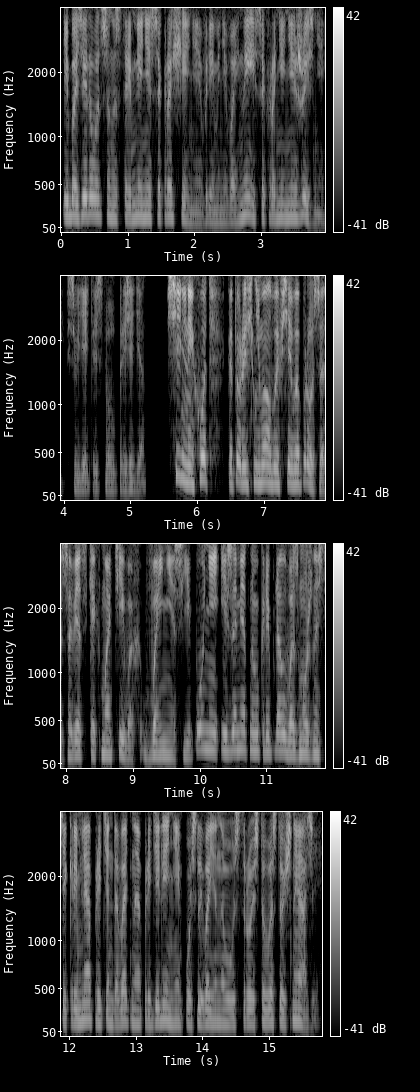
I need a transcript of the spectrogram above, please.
и базироваться на стремлении сокращения времени войны и сохранения жизней, свидетельствовал президент. Сильный ход, который снимал бы все вопросы о советских мотивах в войне с Японией и заметно укреплял возможности Кремля претендовать на определение послевоенного устройства Восточной Азии.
